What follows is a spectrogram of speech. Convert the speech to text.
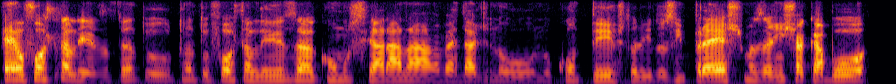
É o Fortaleza, tanto, tanto o Fortaleza como o Ceará, na, na verdade, no, no contexto ali dos empréstimos, a gente acabou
